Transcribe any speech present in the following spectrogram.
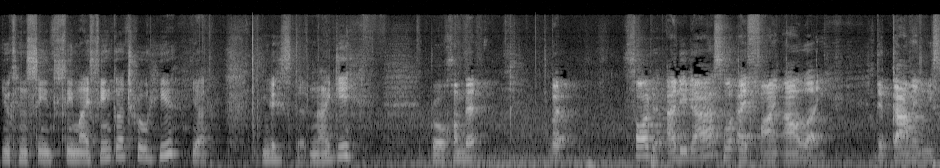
You can see see my finger through here. Yeah. This is the Nike Pro Combat. But for the Adidas what I find out like the garment is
